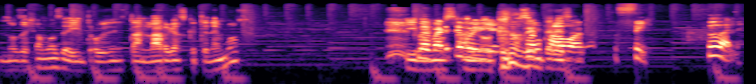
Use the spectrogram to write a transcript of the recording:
nos dejamos de introducciones tan largas que tenemos? Y Me parece muy bien. por favor. Sí, tú dale.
